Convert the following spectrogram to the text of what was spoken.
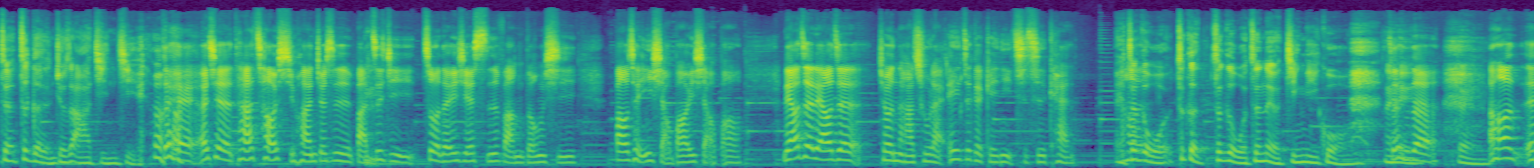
这这个人就是阿金姐，对，而且他超喜欢，就是把自己做的一些私房东西包成一小包一小包，聊着聊着就拿出来，哎，这个给你吃吃看。哎，这个我这个这个我真的有经历过，真的。对，然后呃，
